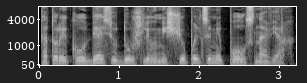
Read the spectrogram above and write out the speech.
который, клубясь удушливыми щупальцами, полз наверх.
